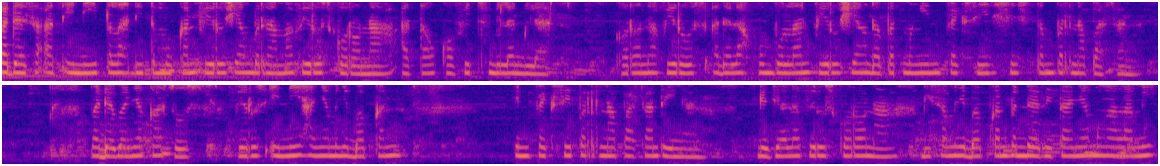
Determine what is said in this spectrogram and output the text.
Pada saat ini telah ditemukan virus yang bernama virus corona atau COVID-19. Coronavirus adalah kumpulan virus yang dapat menginfeksi sistem pernapasan. Pada banyak kasus, virus ini hanya menyebabkan infeksi pernapasan ringan. Gejala virus corona bisa menyebabkan penderitanya mengalami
